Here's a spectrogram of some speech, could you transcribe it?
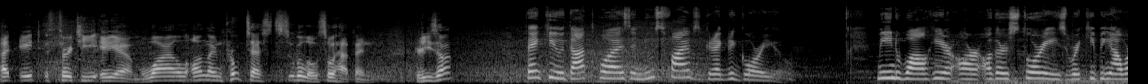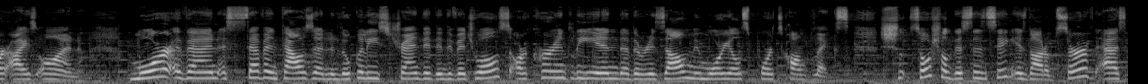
at 8.30 a.m., while online protests will also happen. Riza? Thank you. That was News 5's Greg Gregorio. Meanwhile, here are other stories we're keeping our eyes on. More than 7,000 locally stranded individuals are currently in the Rizal Memorial Sports Complex. social distancing is not observed as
